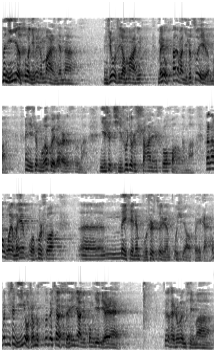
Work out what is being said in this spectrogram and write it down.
那你也做，你为什么骂人家呢？你就是要骂你，没有办法，你是罪人嘛，你是魔鬼的儿子嘛，你是起初就是杀人说谎的嘛。当然我也没，我不是说，呃，那些人不是罪人，不需要悔改。问题是你有什么资格像神一样去攻击别人？这才是问题嘛。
